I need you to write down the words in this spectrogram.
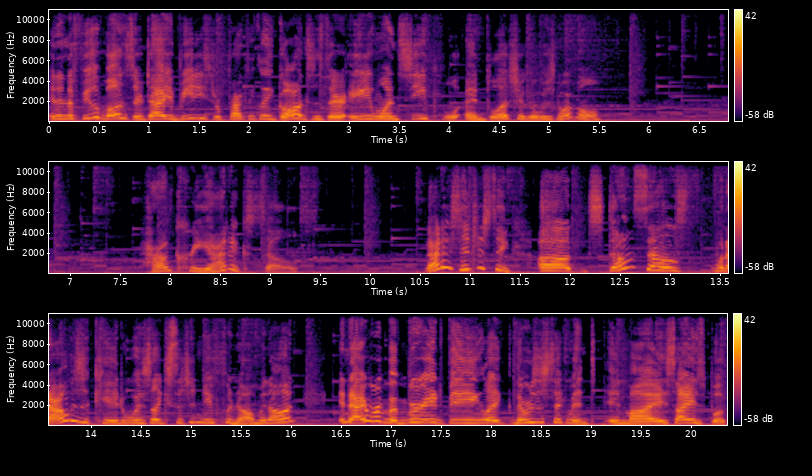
and in a few months, their diabetes were practically gone since their A1C and blood sugar was normal. Pancreatic cells. That is interesting. Uh, stem cells, when I was a kid, was like such a new phenomenon. And I remember it being like, there was a segment in my science book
